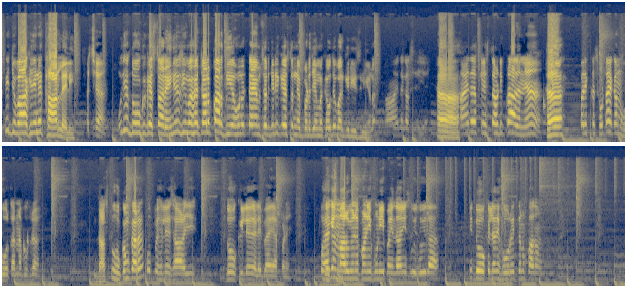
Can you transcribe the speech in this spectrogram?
ਵੀ ਜਵਾਕ ਜੇ ਨੇ ਥਾਰ ਲੈ ਲਈ। ਅੱਛਾ। ਉਹਦੀਆਂ ਦੋ ਕੁ ਕਿਸ਼ਤਾਂ ਰਹਿੰਦੀਆਂ ਸੀ ਮੈਂ ਕਿਹਾ ਚੱਲ ਭਰਦੀ ਆ ਹੁਣ ਟਾਈਮ ਸਿਰ ਜਿਹੜੀ ਕਿਸ਼ਤ ਨਿਬੜ ਜੇ ਮੈਂ ਕਿਹਾ ਉਹਦੇ ਵਰਗੀ ਰੀਸ ਨਹੀਂ ਹਨਾ ਹਾਂ ਇਹ ਤਾਂ ਗੱਲ ਸਹੀ ਹੈ। ਹਾਂ ਐਂ ਤਾਂ ਕਿਸ਼ਤ ਤੁਹਾਡੀ ਭਰਾ ਦਿੰਨੇ ਆ। ਹਾਂ। ਪਰ ਇੱਕ ਛੋਟਾ ਜਿਹਾ ਕੰਮ ਹੋਰ ਕਰਨਾ ਪੂਰਾ ਦੱਸ ਤੂੰ ਹੁਕਮ ਕਰ। ਉਹ ਪਿਛਲੇ ਸਾਲ ਜੀ 2 ਕਿੱਲੇ ਲੈ ਲਏ ਪਏ ਆਪਣੇ। ਉਹ ਹੈਗੇ ਅੱਛਾ। ਮਾਰੂ ਜਾਣੇ ਪਾਣੀ ਪੂਣੀ ਪੈਂਦਾ ਨਹੀਂ ਸੂਈ ਸੂਈ ਦਾ। ਤੇ 2 ਕਿੱਲਿਆਂ ਦੇ ਹੋਰ ਇੱਧਰ ਨੂੰ ਪਾ ਦੋ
